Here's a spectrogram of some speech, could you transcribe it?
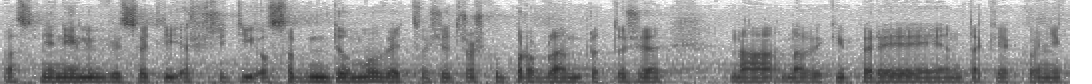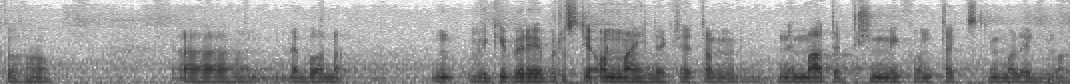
vlastně nejlíp vysvětlí až při té osobní domluvě, což je trošku problém, protože na, na Wikipedii jen tak jako někoho, nebo na, Wikipedia je prostě online, takže tam nemáte přímý kontakt s těma lidma.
